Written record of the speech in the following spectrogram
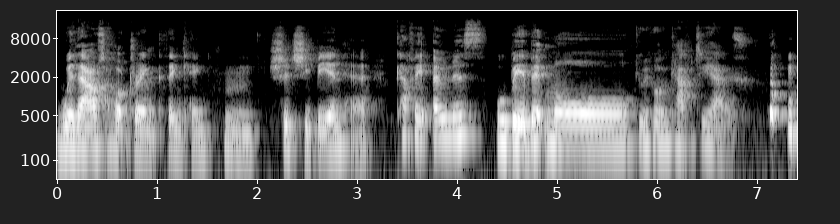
without a hot drink thinking, hmm, should she be in here? Cafe owners will be a bit more. Can we call them cafetiers?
